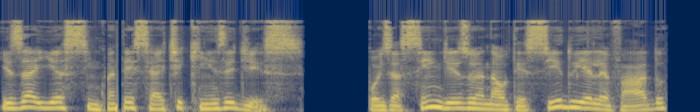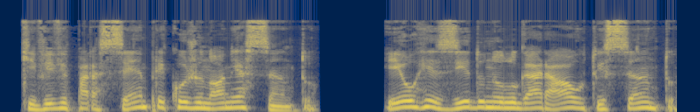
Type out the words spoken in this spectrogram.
Isaías 57:15 diz: Pois assim diz o enaltecido e elevado, que vive para sempre, cujo nome é santo. Eu resido no lugar alto e santo,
